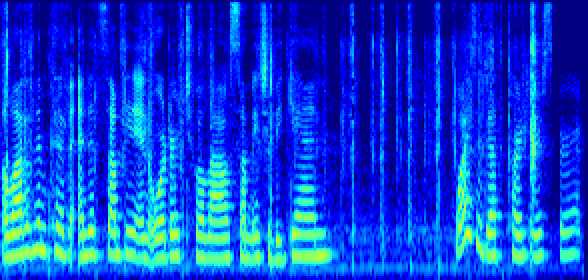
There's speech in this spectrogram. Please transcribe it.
A lot of them could have ended something in order to allow something to begin. Why is a death card here, Spirit?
